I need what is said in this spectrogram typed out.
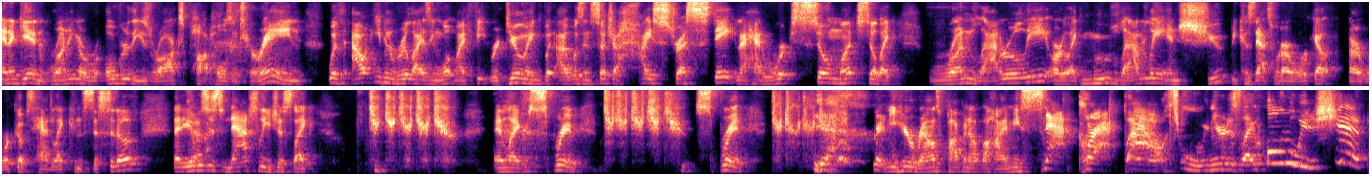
And again, running over these rocks, potholes, and terrain without even realizing what my feet were doing. But I was in such a high stress state and I had worked so much to like run laterally or like move laterally and shoot because that's what our workout, our workups had like consisted of that it yeah. was just naturally just like and like sprint sprint, yeah, and you hear rounds popping out behind me, snap, crack, bow, and you're just like, holy shit!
